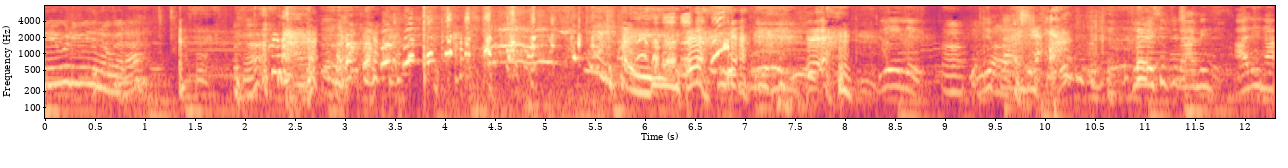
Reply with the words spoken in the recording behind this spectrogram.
మేము కూడా ఇవే తిన్నావు కదా. అది నా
